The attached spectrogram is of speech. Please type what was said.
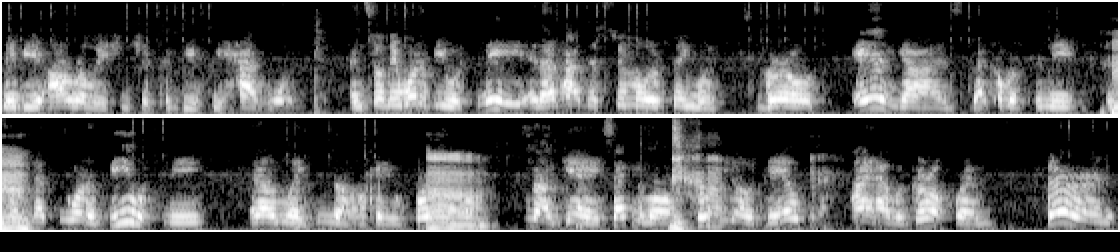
maybe our relationship could be if we had one. And so they want to be with me, and I've had this similar thing with girls and guys that come up to me and tell me Hmm. that they want to be with me, and I'm like, no, okay, first of all, Oh. Not gay. Second of all, you know, damn, I have a girlfriend. Third,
